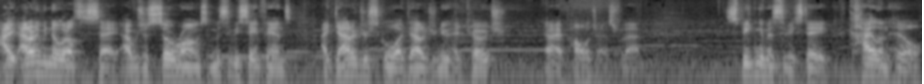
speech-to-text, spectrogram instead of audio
I, I don't even know what else to say. I was just so wrong. So Mississippi State fans, I doubted your school. I doubted your new head coach, and I apologize for that. Speaking of Mississippi State, Kylan Hill,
